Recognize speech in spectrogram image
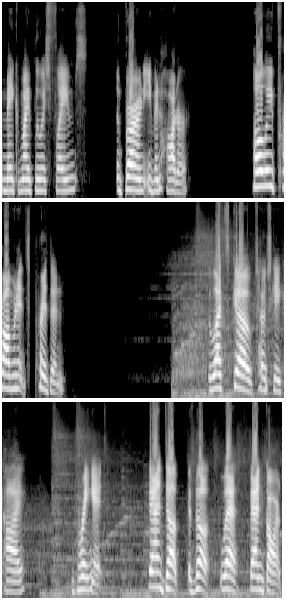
make my bluish flames burn even hotter. Holy Prominence Prison. Let's go, Toshiki Kai. Bring it. Stand up, the left vanguard.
